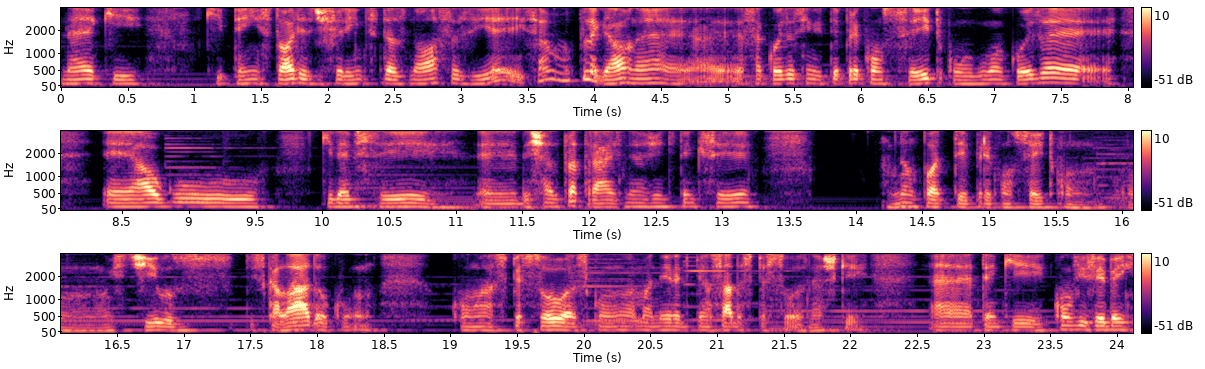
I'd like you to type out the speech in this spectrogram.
né, que, que tem histórias diferentes das nossas e é, isso é muito legal, né? Essa coisa assim de ter preconceito com alguma coisa é, é algo que deve ser é, deixado para trás, né? A gente tem que ser não pode ter preconceito com, com estilos de escalada ou com, com as pessoas, com a maneira de pensar das pessoas, né? Acho que é, tem que conviver bem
